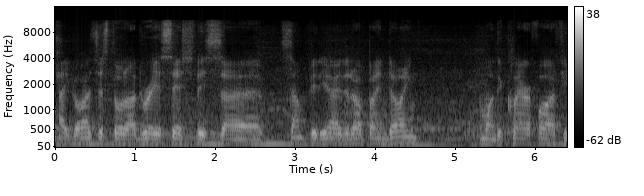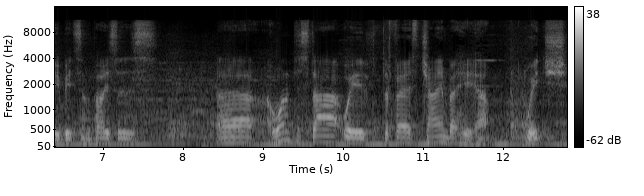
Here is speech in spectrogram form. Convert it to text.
Hey guys, just thought I'd reassess this uh, sump video that I've been doing. I wanted to clarify a few bits and pieces. Uh, I wanted to start with the first chamber here, which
